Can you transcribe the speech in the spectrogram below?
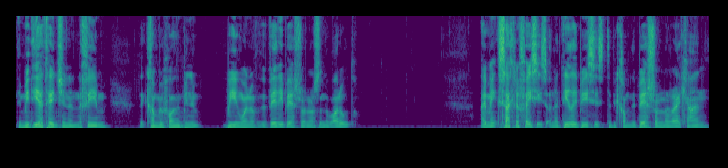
The media attention and the fame that come with being, being one of the very best runners in the world. I make sacrifices on a daily basis to become the best runner I can.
